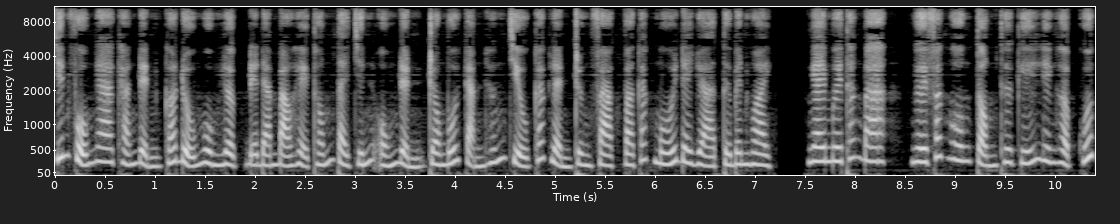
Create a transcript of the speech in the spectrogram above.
Chính phủ Nga khẳng định có đủ nguồn lực để đảm bảo hệ thống tài chính ổn định trong bối cảnh hứng chịu các lệnh trừng phạt và các mối đe dọa từ bên ngoài. Ngày 10 tháng 3, người phát ngôn Tổng thư ký Liên Hợp Quốc,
